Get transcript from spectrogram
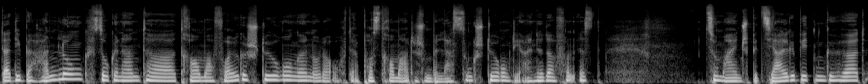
Da die Behandlung sogenannter Traumafolgestörungen oder auch der posttraumatischen Belastungsstörung, die eine davon ist, zu meinen Spezialgebieten gehört,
